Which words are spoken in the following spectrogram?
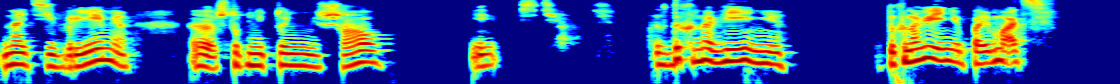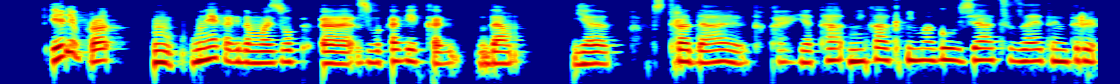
найти время – Э, чтобы никто не мешал, и сделать. Вдохновение. Вдохновение поймать. Или про... Мне, когда мой звук, э, звуковик, когда я там страдаю, такая, я так никак не могу взяться за это интервью.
